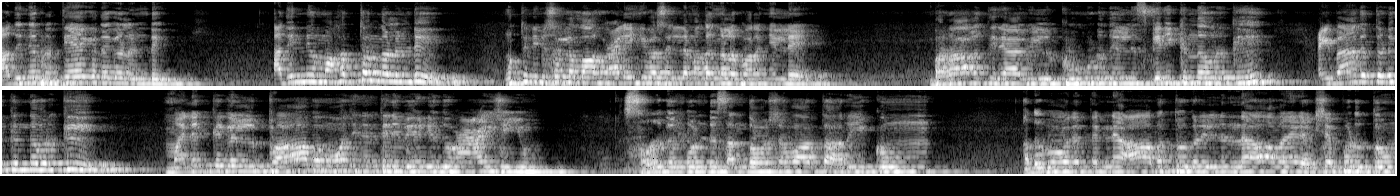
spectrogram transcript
അതിന് പ്രത്യേകതകളുണ്ട്. അതിന് മഹത്വങ്ങളുണ്ട്. മുത്തുനബി സല്ലല്ലാഹു അലൈഹി വസല്ലമ തങ്ങൾ പറഞ്ഞില്ലേ? ബറാഅത്ത് രാവിൽ കൂടുതൽ നിസ്കരിക്കുന്നവർക്ക് മലക്കുകൾ പാപമോചനത്തിന് വേണ്ടി ദുഹായി ചെയ്യും. സ്വർഗം കൊണ്ട് സന്തോഷ വാർത്ത അറിയിക്കും. അതുപോലെ തന്നെ ആപത്തുകളിൽ നിന്ന് അവനെ രക്ഷപ്പെടുത്തും.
